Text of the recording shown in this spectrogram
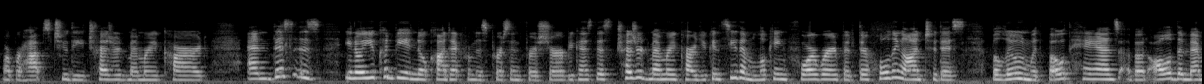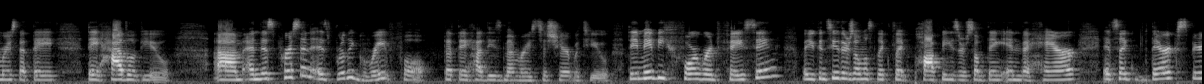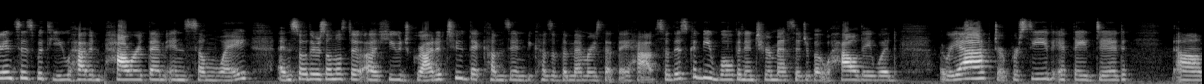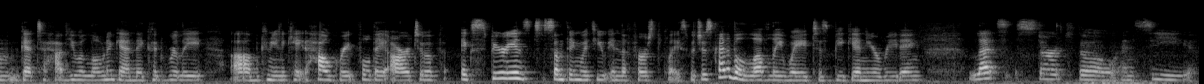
or perhaps to the treasured memory card. And this is, you know, you could be in no contact from this person for sure because this treasured memory card, you can see them looking forward, but they're holding on to this balloon with both hands about all of the memories that they they have of you. Um, and this person is really grateful that they had these memories to share with you. They may be forward facing, but you can see there's almost like, like poppies or something in the hair. It's like their experiences with you have empowered them in some way. And so there's almost a, a huge gratitude that comes in because of the memories that they have. So this could be woven into your message about how they would react or perceive if they did um, get to have you alone again. They could really um, communicate how grateful they are to have experienced something with you in the first place, which is kind of a lovely way to begin your reading. Let's start though and see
